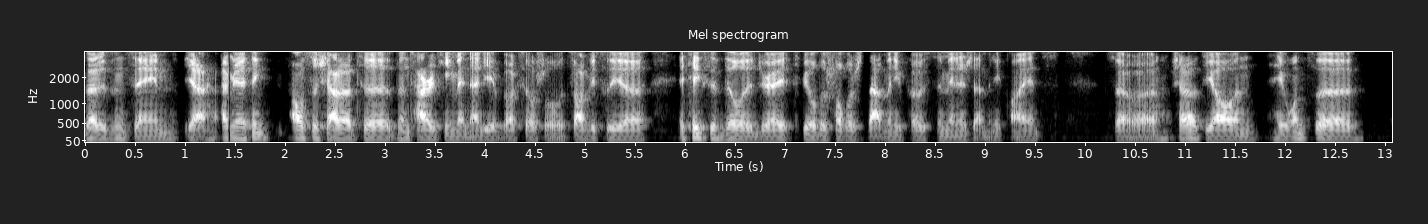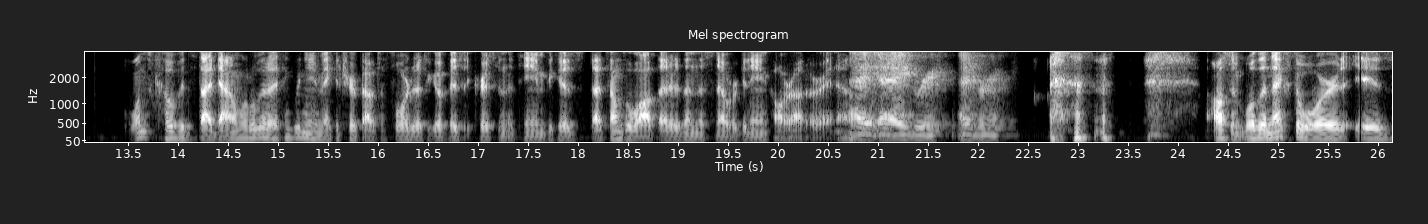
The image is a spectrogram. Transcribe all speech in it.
That is insane. Yeah. I mean i think also shout out to the entire team at 98 bucks social. It's obviously a it takes a village right to be able to publish that many posts and manage that many clients So uh, shout out to y'all. And hey, once the once COVID's died down a little bit, I think we need to make a trip out to Florida to go visit Chris and the team because that sounds a lot better than the snow we're getting in Colorado right now. I, I agree. I agree. awesome. Well, the next award is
